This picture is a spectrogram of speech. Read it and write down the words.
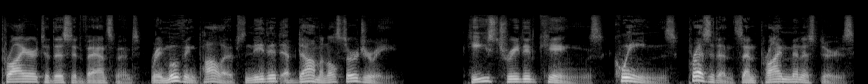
Prior to this advancement, removing polyps needed abdominal surgery. He's treated kings, queens, presidents, and prime ministers,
